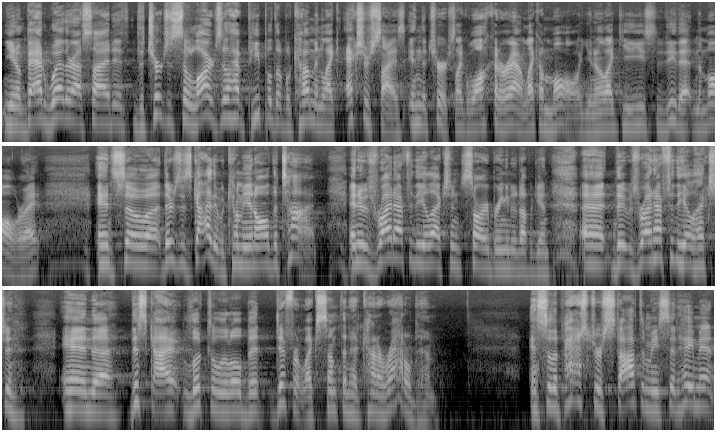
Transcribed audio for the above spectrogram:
you know, bad weather outside, the church is so large, they'll have people that will come and like exercise in the church, like walking around like a mall, you know, like you used to do that in the mall, right? And so uh, there's this guy that would come in all the time. And it was right after the election, sorry, bringing it up again. Uh, it was right after the election, and uh, this guy looked a little bit different, like something had kind of rattled him. And so the pastor stopped him. He said, Hey, man,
